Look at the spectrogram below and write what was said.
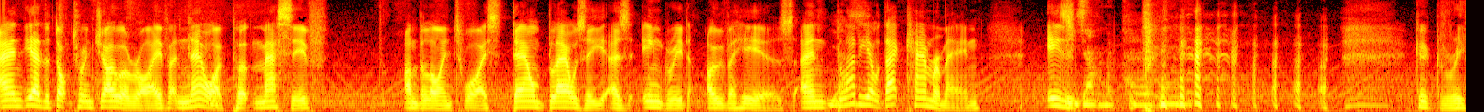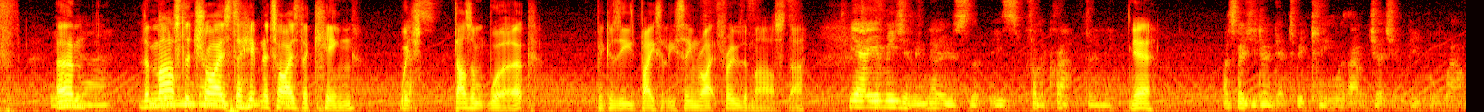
and yeah, the doctor and Jo arrive, and now I've put massive, underlined twice, down blousy as Ingrid overhears. And Yes. bloody hell, that cameraman is. He's having a. Good grief. Um, uh, The master tries to hypnotise the king, which Yes. doesn't work because he's basically seen right through the master. Yeah, he immediately knows that he's full of crap, don't he? Yeah. I suppose you don't get to be king without judging people well.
